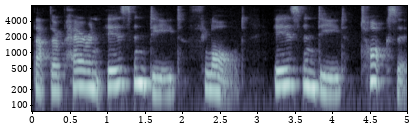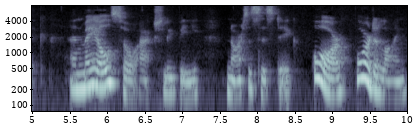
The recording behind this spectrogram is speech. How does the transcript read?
that their parent is indeed flawed, is indeed toxic, and may also actually be narcissistic or borderline.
